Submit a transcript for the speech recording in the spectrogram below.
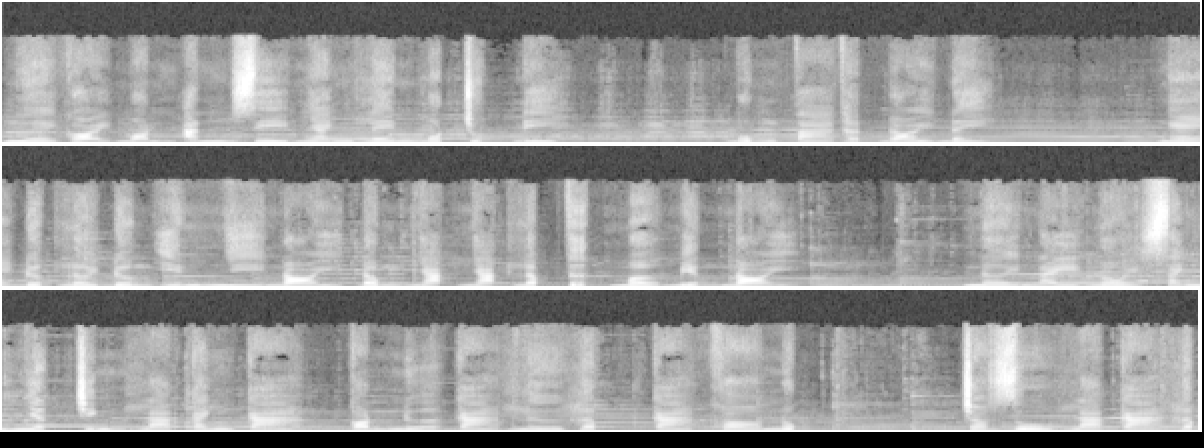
Ngươi gọi món ăn gì nhanh lên một chút đi. Bụng ta thật đói đây. Nghe được lời đường Yên Nhi nói đồng nhạc nhạc lập tức mở miệng nói. Nơi này nổi danh nhất chính là canh cá, còn nữa cá lư hấp, cá kho nục. Cho dù là cá hấp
